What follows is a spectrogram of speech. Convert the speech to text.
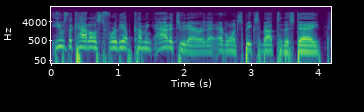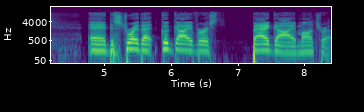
he was the catalyst for the upcoming Attitude Era that everyone speaks about to this day, and destroy that good guy versus bad guy mantra.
